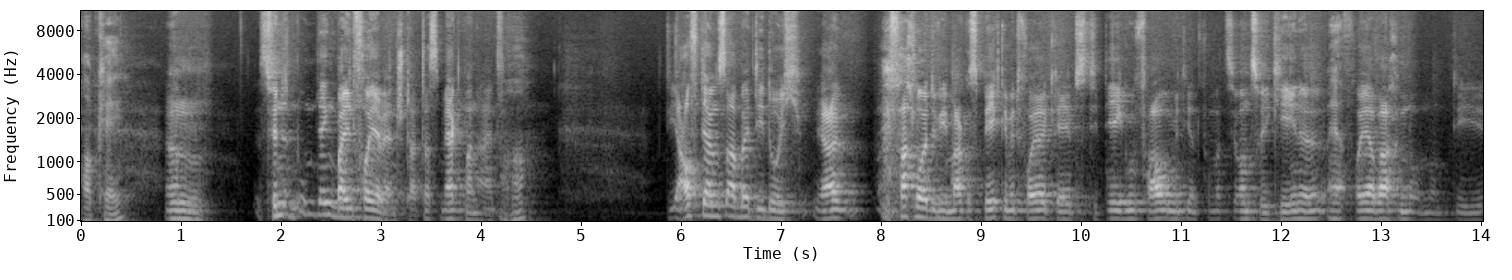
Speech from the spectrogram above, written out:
Okay. Ähm, es findet ein Umdenken bei den Feuerwehren statt, das merkt man einfach. Aha. Die Aufklärungsarbeit, die durch ja, Fachleute wie Markus Begle mit Feuerkrebs, die DGUV mit ihren Informationen zur Hygiene, Ja. Feuerwachen und, und die,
